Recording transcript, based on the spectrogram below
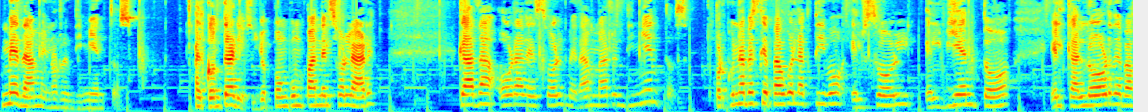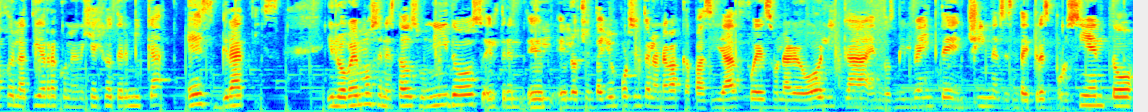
me da menos rendimientos. Al contrario, si yo pongo un panel solar, cada hora de sol me da más rendimientos. Porque una vez que pago el activo, el sol, el viento, el calor debajo de la tierra con la energía geotérmica es gratis. Y lo vemos en Estados Unidos, el, 81% de la nueva capacidad fue solar eólica en 2020, en China el 63%,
